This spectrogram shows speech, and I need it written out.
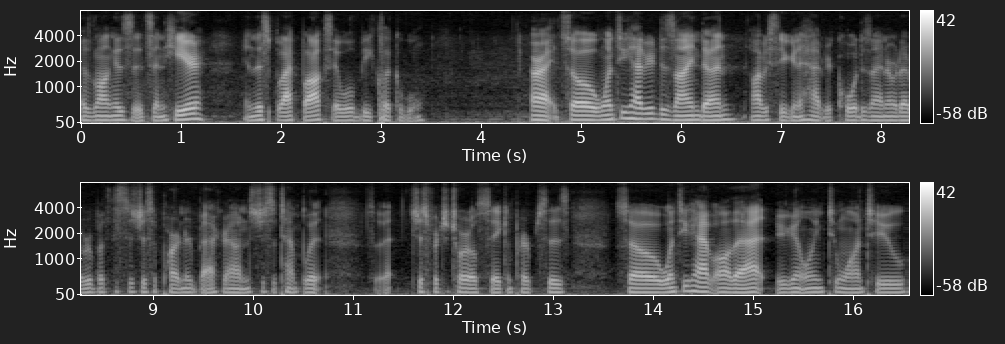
as long as it's in here, in this black box, it will be clickable. Alright, so once you have your design done, obviously you're going to have your cool design or whatever, but this is just a partnered background. It's just a template, so uh, just for tutorial sake and purposes. So once you have all that, you're going to want to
